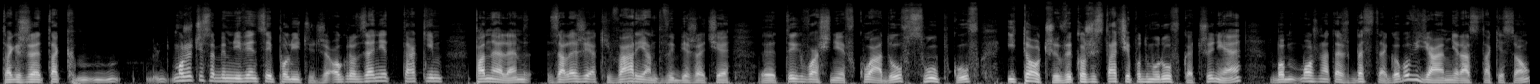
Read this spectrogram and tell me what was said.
Także tak możecie sobie mniej więcej policzyć, że ogrodzenie takim panelem, zależy jaki wariant wybierzecie y, tych właśnie wkładów, słupków i to, czy wykorzystacie podmurówkę, czy nie, bo można też bez tego, bo widziałem nieraz takie są,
